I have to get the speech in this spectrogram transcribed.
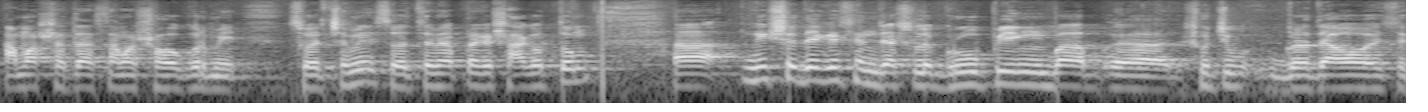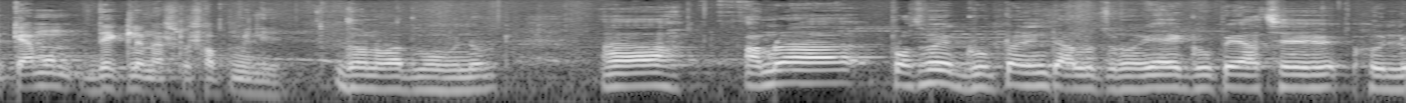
আমার সাথে আছে আমার সহকর্মী সৈয়দ শামী। সৈয়দ শামী আপনাকে স্বাগতম। আহ, নিশ্চয়ই দেখেছেন যে আসলে গ্রুপিং বা সূচি দেওয়া হয়েছে। কেমন দেখলেন আসলে সব মিলিয়ে? ধন্যবাদ মমিনুল। আমরা প্রথমে গ্রুপটা নিয়ে আলোচনা এই গ্রুপে আছে হইল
